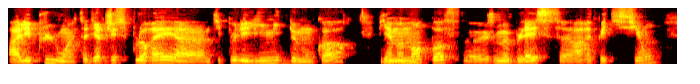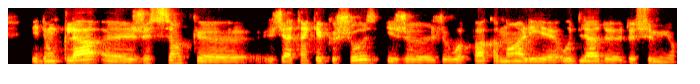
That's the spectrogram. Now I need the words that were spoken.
à aller plus loin. C'est-à-dire que j'explorais euh, un petit peu les limites de mon corps. Puis à un mmh moment, pof, euh, je me blesse à répétition. Et donc là, euh, je sens que j'ai atteint quelque chose et je ne vois pas comment aller au-delà de, ce mur.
